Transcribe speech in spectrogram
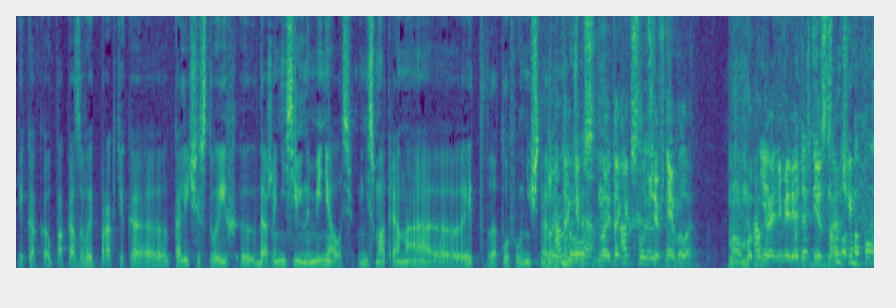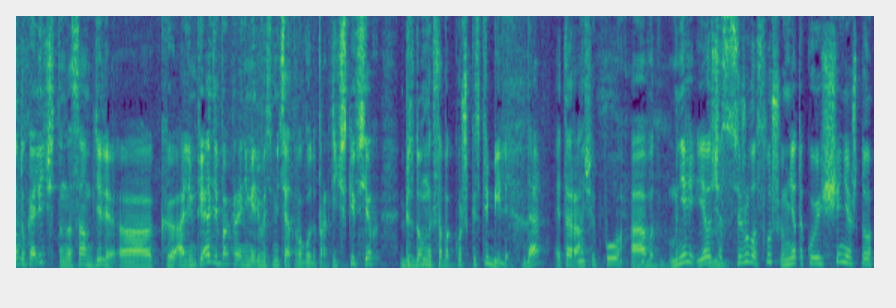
и как показывает практика, количество их э, даже не сильно менялось, несмотря на э, этот отлов и уничтожение. Но и А таких, можно- но и таких а- случаев не было. Ну, мы, по Нет, крайней мере, о них подождите, не знаем. По, по поводу количества, на самом деле, э, к Олимпиаде, по крайней мере, 80-го года практически всех бездомных собак-кошек истребили. Да? Это раз. Значит, по... А вот мне, я вот сейчас сижу вас слушаю, у меня такое ощущение, что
